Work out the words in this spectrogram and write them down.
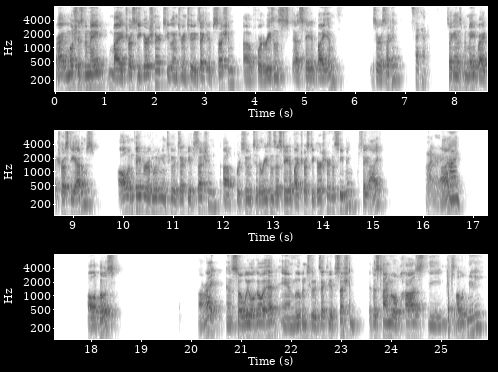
All right, motion has been made by trustee Gershner to enter into executive session, uh, for the reasons as stated by him. Is there a second? Second, Second has been made by trustee Adams. All in favor of moving into executive session, uh, pursuant to the reasons as stated by trustee Gershner this evening, say aye. aye. Aye. All opposed? All right, and so we will go ahead and move into executive session. At this time, we will pause the public meeting.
